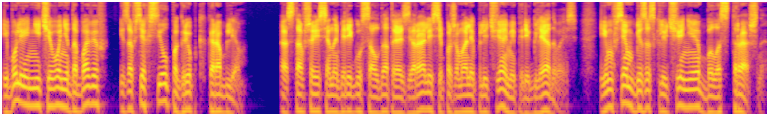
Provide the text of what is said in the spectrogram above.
и, более ничего не добавив, изо всех сил погреб к кораблям. Оставшиеся на берегу солдаты озирались и пожимали плечами, переглядываясь. Им всем без исключения было страшно.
